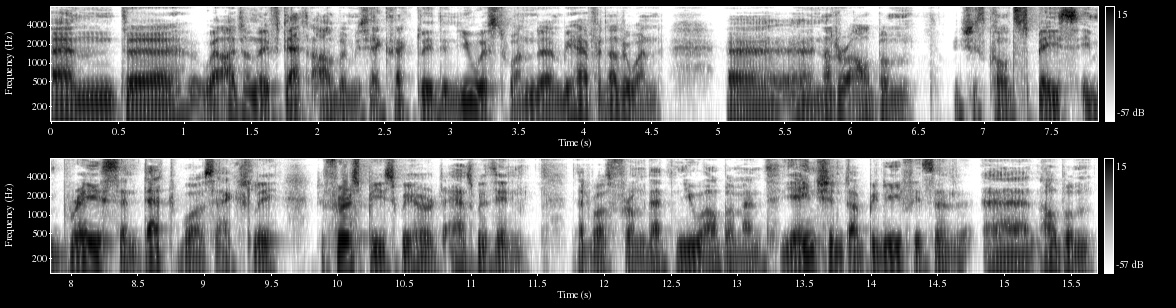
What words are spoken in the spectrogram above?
And uh, well, I don't know if that album is exactly the newest one. And we have another one, uh, another album which is called Space Embrace, and that was actually the first piece we heard, As Within. That was from that new album, and The Ancient, I believe, is a, uh, an album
